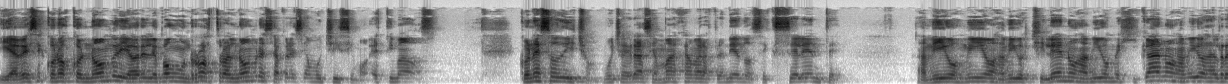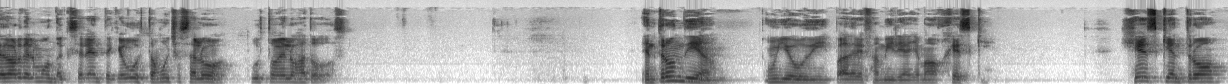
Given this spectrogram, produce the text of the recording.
y a veces conozco el nombre y ahora le pongo un rostro al nombre, se aprecia muchísimo. Estimados, con eso dicho, muchas gracias. Más cámaras prendiéndose, excelente. Amigos míos, amigos chilenos, amigos mexicanos, amigos de alrededor del mundo, excelente, qué gusto, muchos saludos, gusto verlos a todos. Entró un día un yehudi, padre de familia, llamado Hesky. Hesky entró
